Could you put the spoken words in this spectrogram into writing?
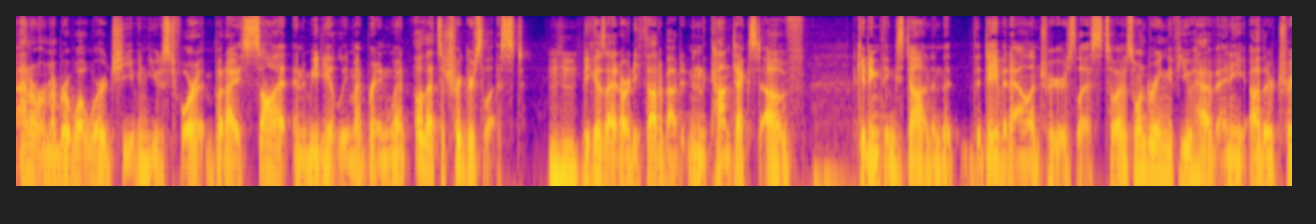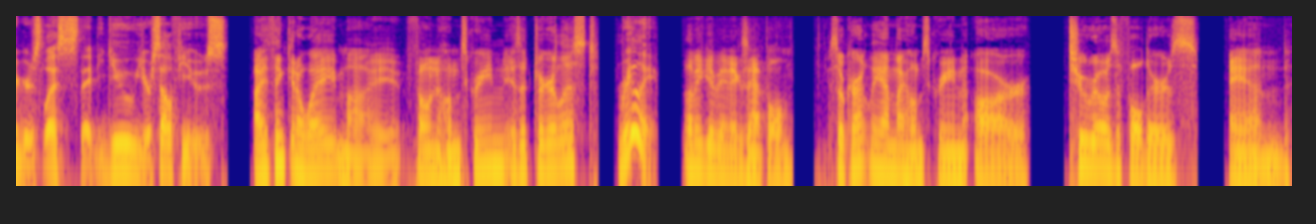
I don't remember what word she even used for it, but I saw it and immediately my brain went, oh, that's a triggers list Mm-hmm. because I had already thought about it in the context of getting things done in the, the David Allen triggers list. So I was wondering if you have any other triggers lists that you yourself use. I think, in a way, my phone home screen is a trigger list. Really? Let me give you an example. So, currently on my home screen are two rows of folders and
